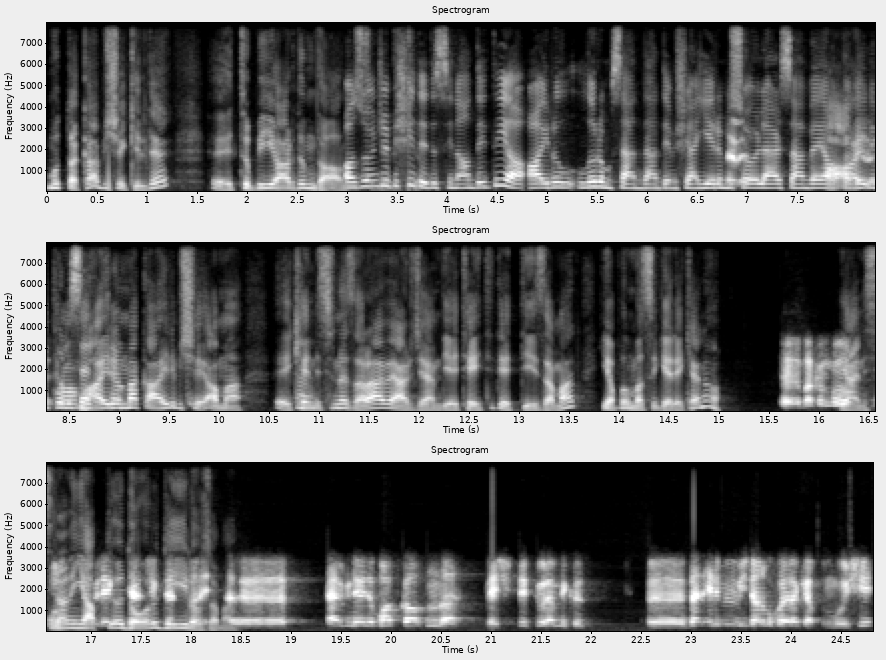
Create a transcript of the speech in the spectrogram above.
mutlaka bir şekilde e, tıbbi yardım da alması Az önce bir şey gerekiyor. dedi Sinan dedi ya ayrılırım senden demiş. Yani yerimi Evet. söylersen veya da Ayrı- beni tamam, polise... ayrılmak ayrı bir şey ama e, kendisine zarar vereceğim diye tehdit ettiği zaman yapılması gereken o. Ee, bakın bu Yani Sinan'ın bu- yaptığı doğru değil o hani, zaman. e, her gün evde baskı altında ve şiddet gören bir kız. E, ben elimi vicdanımı koyarak yaptım bu işi.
